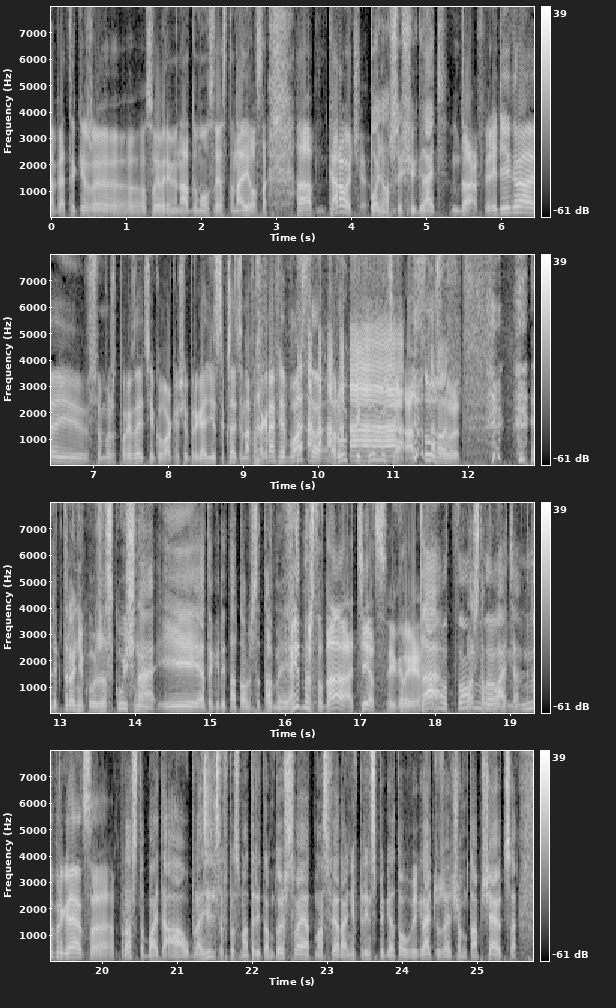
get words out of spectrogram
опять-таки же э, свое время надумался и остановился. А, короче. Понял, что еще играть. Да, впереди игра, и все может произойти. Кулак еще пригодится. Кстати, на фотографии Бласта руки Кумыча отсутствуют. Электронику уже скучно, и это говорит о том, что там... Вот я... Видно, что, да, отец игры. Да, ну, вот он, просто да, батя. Не напрягается. Просто батя. А у бразильцев, посмотри, там тоже своя атмосфера. Они, в принципе, готовы играть, уже о чем-то общаются.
